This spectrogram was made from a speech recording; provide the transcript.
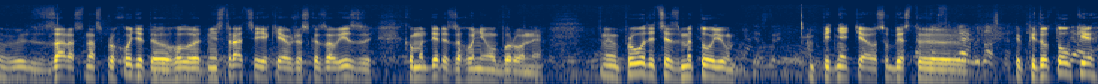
Е, зараз у нас проходять голови адміністрації, як я вже сказав, і з командири загонів оборони. Е, Проводиться з метою підняття особистої підготовки е,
